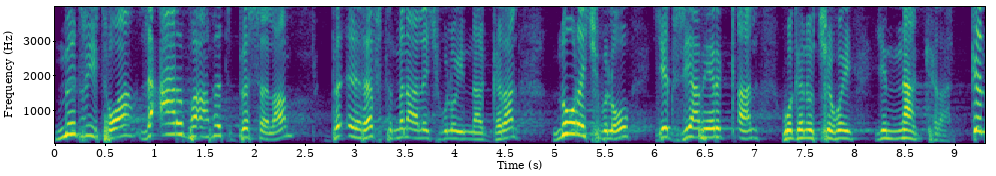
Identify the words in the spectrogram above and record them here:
ምድሪቷ ለአርባ ዓመት በሰላም በእረፍት ምን አለች ብሎ ይናገራል። ኖረች ብሎ የእግዚአብሔር ቃል ወገኖቼ ሆይ ይናገራል። ግን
